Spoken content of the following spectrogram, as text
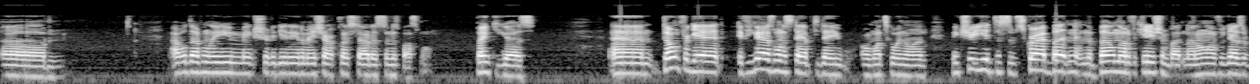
um, I will definitely make sure to get Anime Shocklist out as soon as possible. Thank you guys. And don't forget, if you guys want to stay up to date on what's going on, make sure you hit the subscribe button and the bell notification button. I don't know if you guys are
